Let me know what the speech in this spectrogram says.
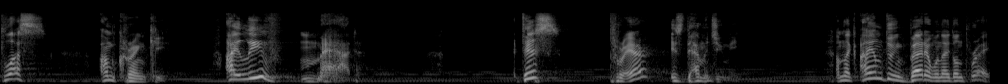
Plus, I'm cranky. I leave mad. This prayer is damaging me. I'm like, I am doing better when I don't pray.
